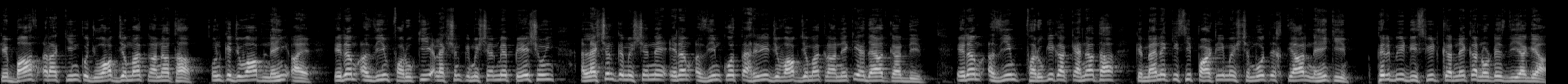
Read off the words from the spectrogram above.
کہ بعض اراکین کو جواب جمع کرنا تھا، ان کے جواب نہیں آئے۔ ارم عظیم فاروقی الیکشن کمیشن میں پیش ہوئیں۔ الیکشن کمیشن نے ارم عظیم کو تحریری جواب جمع کرانے کی ہدایت کر دی۔ ارم عظیم فاروقی کا کہنا تھا کہ میں نے کسی پارٹی میں شموت اختیار نہیں کی۔ پھر بھی ڈیسیٹ کرنے کا نوٹس دیا گیا۔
